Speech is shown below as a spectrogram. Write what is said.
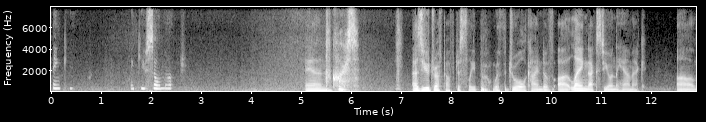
Thank you. Thank you so much. And Of course. as you drift off to sleep with Jewel kind of uh, laying next to you in the hammock, um,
